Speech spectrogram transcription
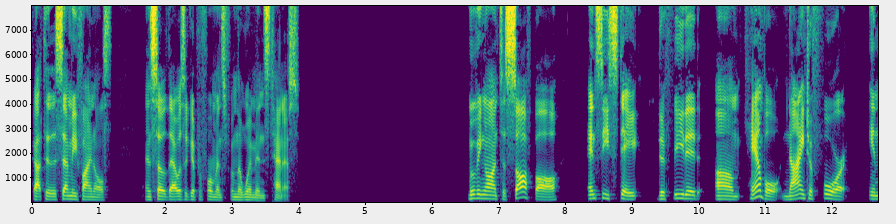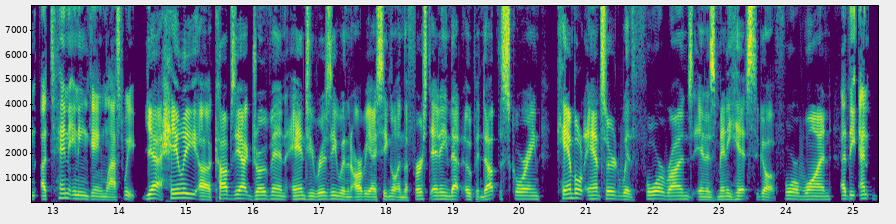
got to the semifinals, and so that was a good performance from the women's tennis. Moving on to softball, NC State defeated um, Campbell nine to four in a ten inning game last week. Yeah, Haley uh, Kobziak drove in Angie Rizzi with an RBI single in the first inning. That opened up the scoring. Campbell answered with four runs and as many hits to go at 4 1. At the end,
